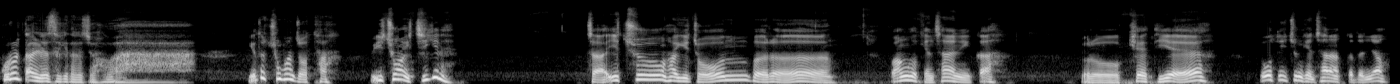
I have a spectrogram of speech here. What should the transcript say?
꿀을 딸 녀석이다 그죠? 와 얘도 충판 좋다. 이 충하기 지기네. 자 이 충하기 좋은 벌은 왕도 괜찮으니까 요렇게 뒤에 요것도 이충 괜찮았거든요.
